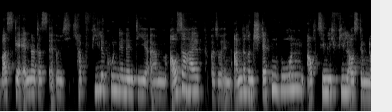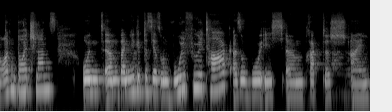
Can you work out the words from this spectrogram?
was geändert. Dass, äh, ich ich habe viele Kundinnen, die ähm, außerhalb, also in anderen Städten wohnen, auch ziemlich viel aus dem Norden Deutschlands. Und ähm, bei mir gibt es ja so einen Wohlfühltag, also wo ich ähm, praktisch ein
